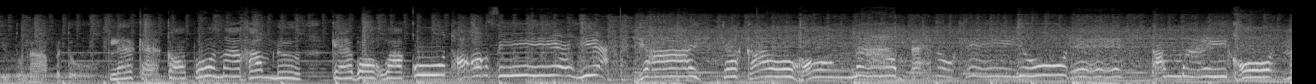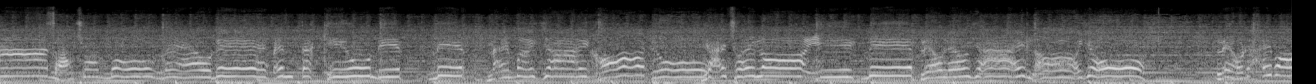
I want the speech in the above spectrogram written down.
อยู่ตรงหน้าประตู และแกก็พูดมาคำหนึ่ง แกบอกว่ากูท้องเสียเฮียยายจะเข้าห้องน้ำแต่โอเคอยู่เดทำไมโคตรนานสองชั่วโมงแล้วเดเป็น ตะคิวนิดนิดไหนมายายขอดู ยายช่วยรออีกนิดแล้วแล้วยายรออยู่แล้วได้บอ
